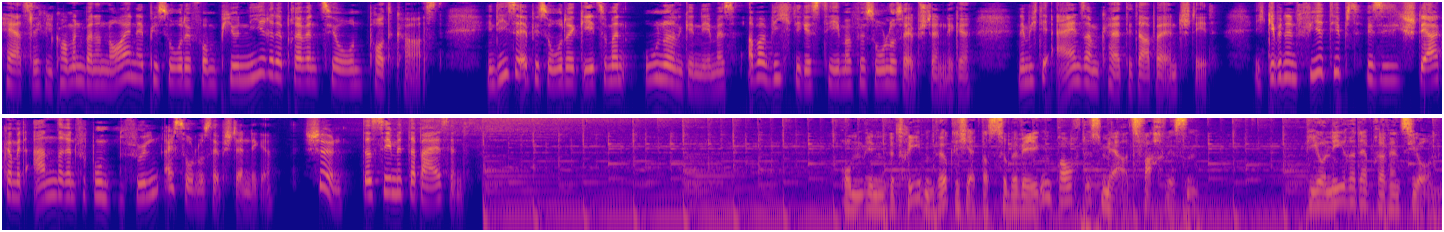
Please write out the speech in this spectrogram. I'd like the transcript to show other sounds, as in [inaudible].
Herzlich willkommen bei einer neuen Episode vom Pioniere der Prävention Podcast. In dieser Episode geht es um ein unangenehmes, aber wichtiges Thema für Solo-Selbstständige, nämlich die Einsamkeit, die dabei entsteht. Ich gebe Ihnen vier Tipps, wie Sie sich stärker mit anderen verbunden fühlen als Solo-Selbstständige. Schön, dass Sie mit dabei sind. Um in Betrieben wirklich etwas zu bewegen, braucht es mehr als Fachwissen. Pioniere der Prävention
